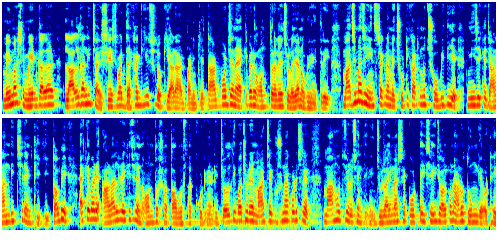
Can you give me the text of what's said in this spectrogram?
মে মাসে মেট গালার লাল গালিচায় শেষবার দেখা গিয়েছিল কিয়ারা আডবাণীকে। তারপর যেন একেবারে অন্তরালে চলে যান অভিনেত্রী। মাঝে মাঝে ইনস্টাগ্রামে ছুটি কাটানো ছবি দিয়ে নিজেকে জানান দিচ্ছিলেন ঠিকই, তবে একেবারে আড়ালে রেখেছিলেন অন্তঃসত্ত্বা অবস্থার খুঁটিনাটি। চলতি বছরের মার্চে ঘোষণা করেছিলেন, মা হতে চলেছেন তিনি। জুলাই মাসে পড়তেই সেই জল্পনা আরও তুঙ্গে ওঠে।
